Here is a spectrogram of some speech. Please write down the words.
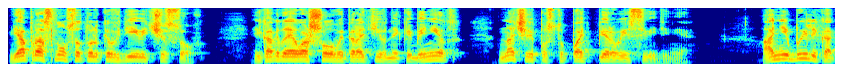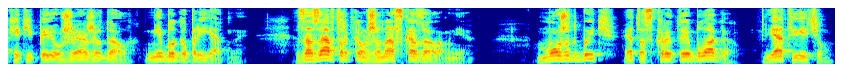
Я проснулся только в 9 часов и когда я вошел в оперативный кабинет, начали поступать первые сведения. Они были, как я теперь уже ожидал, неблагоприятны. За завтраком жена сказала мне, «Может быть, это скрытое благо?» Я ответил,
